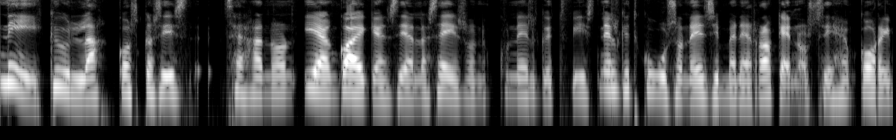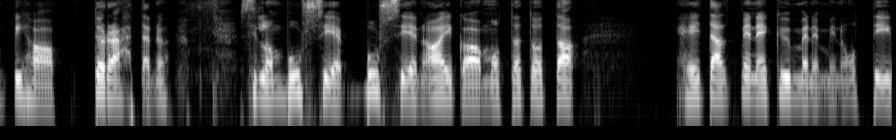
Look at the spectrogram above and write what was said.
Niin, kyllä, koska siis sehän on iän kaiken siellä seisonut, kun 45, 46 on ensimmäinen rakennus siihen korin pihaa törähtänyt silloin bussien, bussien aikaa, mutta tota, hei, täältä menee 10 minuuttia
